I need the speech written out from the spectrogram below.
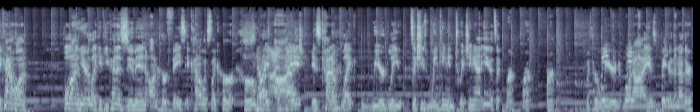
It kind of hold on, hold on here. Like if you kind of zoom in on her face, it kind of looks like her her She's right eye, eye is kind of like weirdly. It's like she's winking and twitching at you. It's like "Mer, mer, mer," with her weird one eye is bigger than other.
